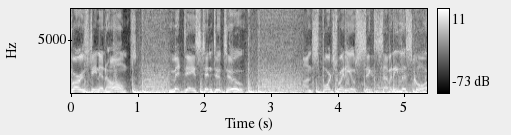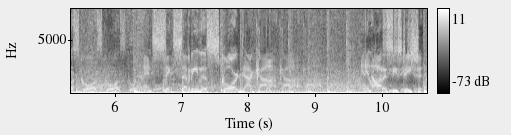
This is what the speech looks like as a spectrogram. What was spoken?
Bernstein and Holmes. Middays 10 to 2. On Sports Radio 670 The Score. score, score, score and 670thescore.com. An Audacy station. I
